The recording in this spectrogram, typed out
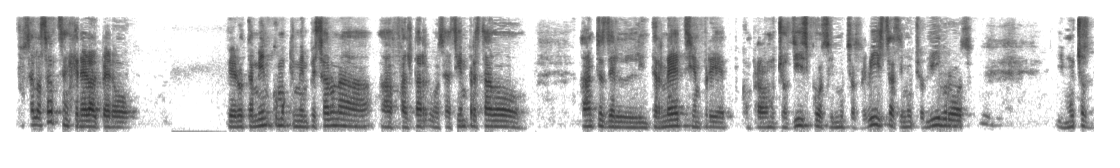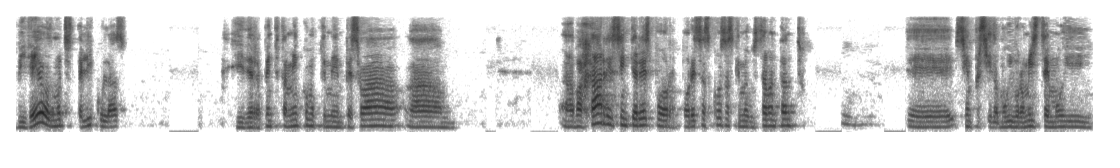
pues a las artes en general, pero, pero también como que me empezaron a, faltar, o sea, siempre he estado antes del internet, siempre compraba muchos discos y muchas revistas y muchos libros y muchos videos, muchas películas. Y de repente también como que me empezó a, a bajar ese interés por, por esas cosas que me gustaban tanto. Eh, siempre he sido muy bromista y muy,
